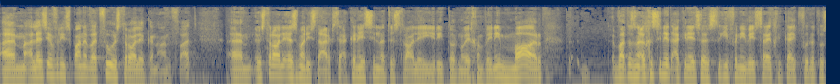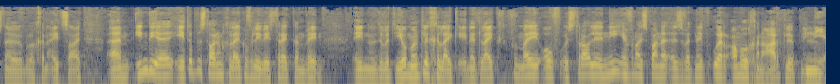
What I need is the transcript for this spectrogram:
Ehm um, hulle is een van die spanne wat vir Australië kan aanvat. Ehm um, Australië is maar die sterkste. Ek kan nie sien dat Australië hierdie toernooi gaan wen nie, maar wat ons nou gesien het, ek het net so 'n stukkie van die wedstryd gekyk voordat ons nou begin uitsaai. Ehm um, Indië het op 'n stadium gelyk of hulle die wedstryd kan wen. En dit het heel moontlik gelyk en dit lyk vir my of Australië nie een van daai spanne is wat net oor almal gaan hardloop nie. Nee.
